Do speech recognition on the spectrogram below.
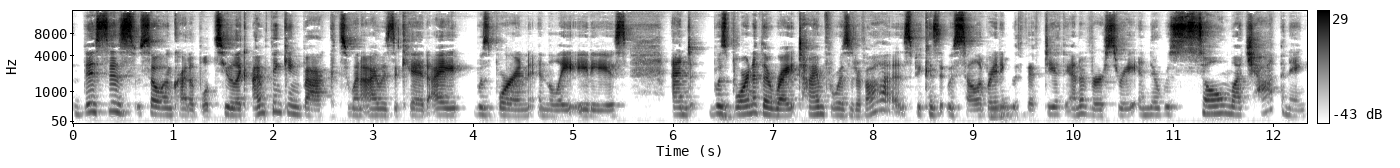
this is so incredible too like i'm thinking back to when i was a kid i was born in the late 80s and was born at the right time for wizard of oz because it was celebrating the 50th anniversary and there was so much happening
